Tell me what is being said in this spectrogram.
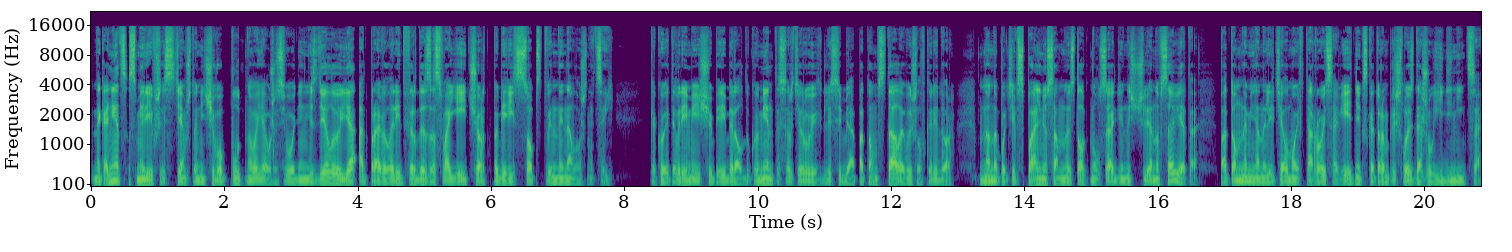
Наконец, смирившись с тем, что ничего путного я уже сегодня не сделаю, я отправил Ритферда за своей, черт побери, собственной наложницей. Какое-то время еще перебирал документы, сортируя их для себя, потом встал и вышел в коридор. Но на пути в спальню со мной столкнулся один из членов совета. Потом на меня налетел мой второй советник, с которым пришлось даже уединиться.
